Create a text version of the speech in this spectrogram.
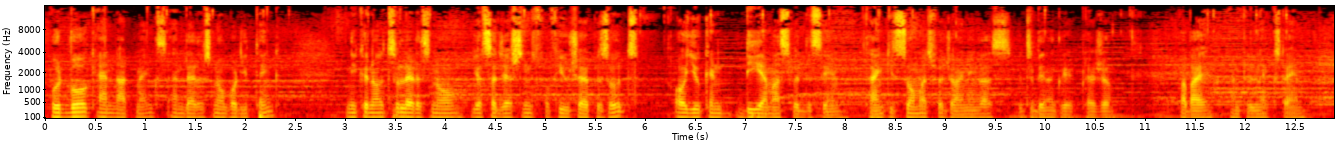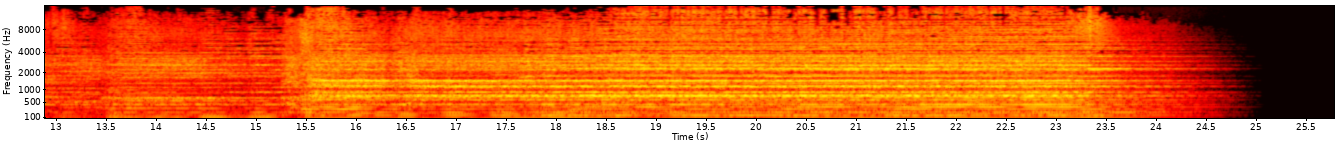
Woodwork and Nutmegs and let us know what you think. And you can also let us know your suggestions for future episodes or you can DM us with the same. Thank you so much for joining us. It's been a great pleasure. Bye bye. Until next time.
